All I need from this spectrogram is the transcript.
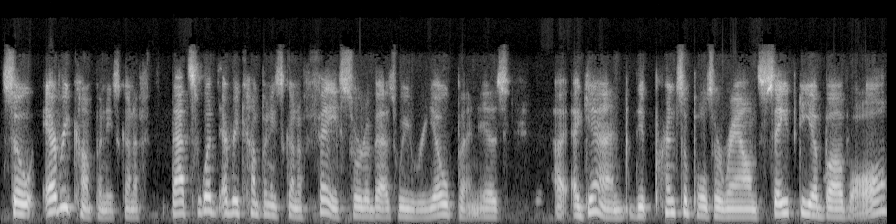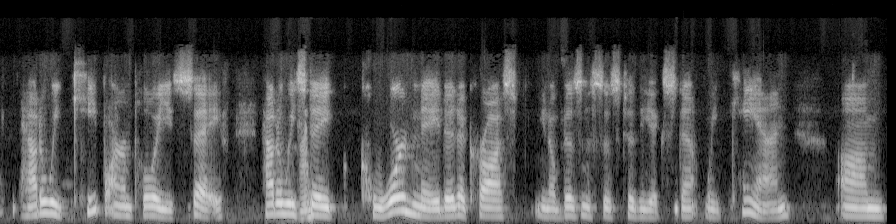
So every company's going to. That's what every company's going to face, sort of as we reopen. Is uh, again, the principles around safety above all. How do we keep our employees safe? How do we mm-hmm. stay coordinated across, you know, businesses to the extent we can? Um,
